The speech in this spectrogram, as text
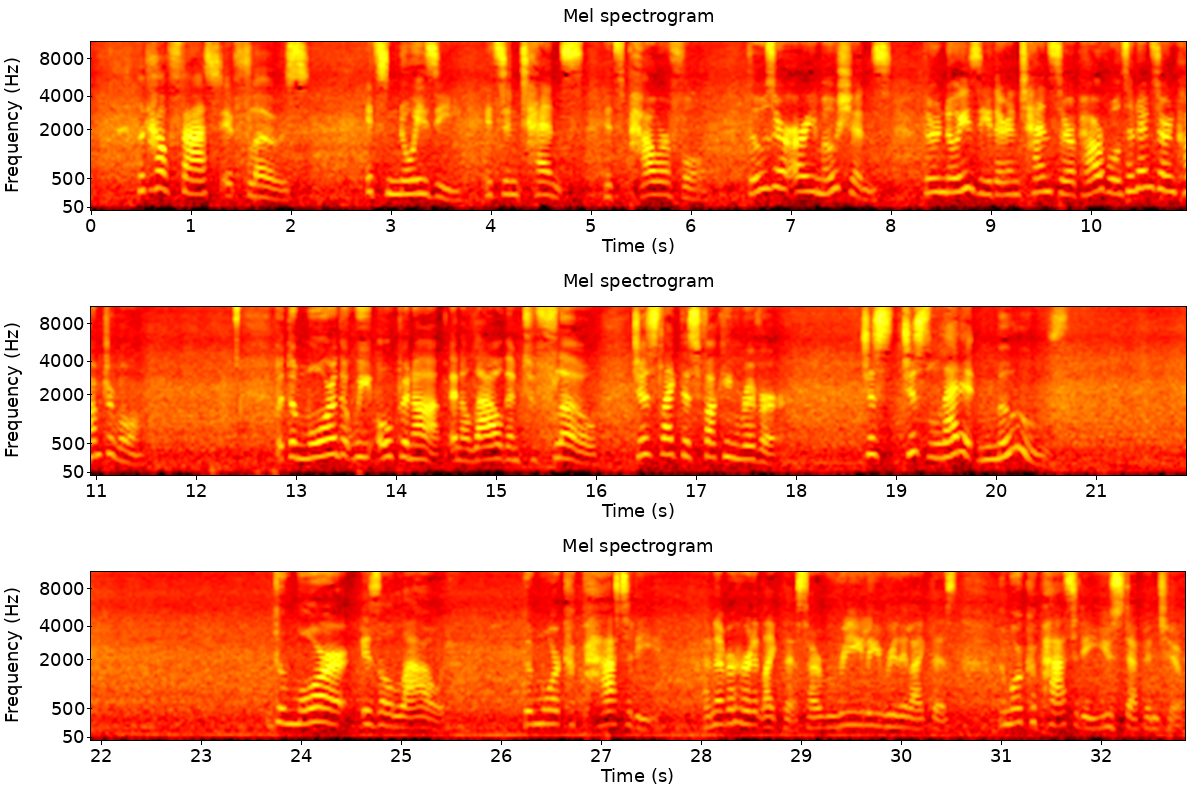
Look how fast it flows. It's noisy, it's intense, it's powerful. Those are our emotions. They're noisy, they're intense, they're powerful, and sometimes they're uncomfortable. But the more that we open up and allow them to flow, just like this fucking river, just just let it move. The more is allowed, the more capacity. I've never heard it like this. I really, really like this. The more capacity you step into.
